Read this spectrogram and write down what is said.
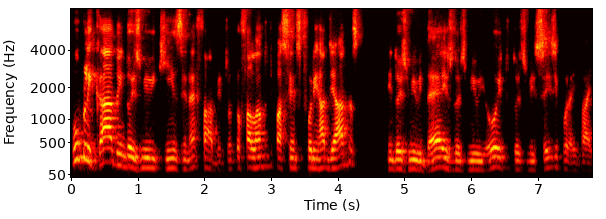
publicado em 2015, né, Fábio? Então, estou falando de pacientes que foram irradiadas em 2010, 2008, 2006 e por aí vai.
